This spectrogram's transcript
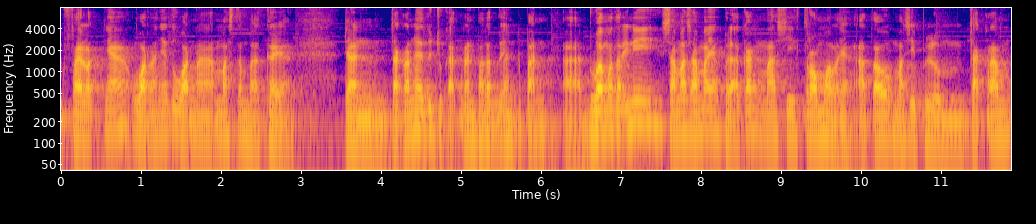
velgnya warnanya itu warna emas tembaga ya dan cakramnya itu juga keren banget untuk yang depan. Nah, dua motor ini sama-sama yang belakang masih tromol ya atau masih belum cakram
